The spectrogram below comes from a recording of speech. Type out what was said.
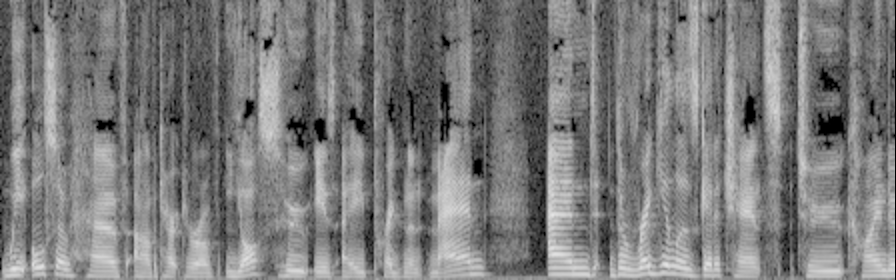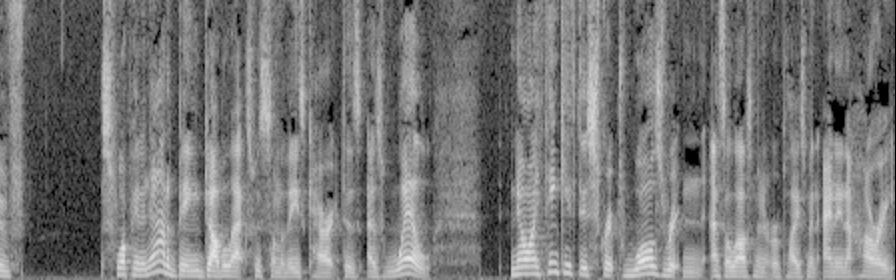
We also have uh, the character of Yoss, who is a pregnant man, and the regulars get a chance to kind of swap in and out of being double acts with some of these characters as well. Now, I think if this script was written as a last minute replacement and in a hurry,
